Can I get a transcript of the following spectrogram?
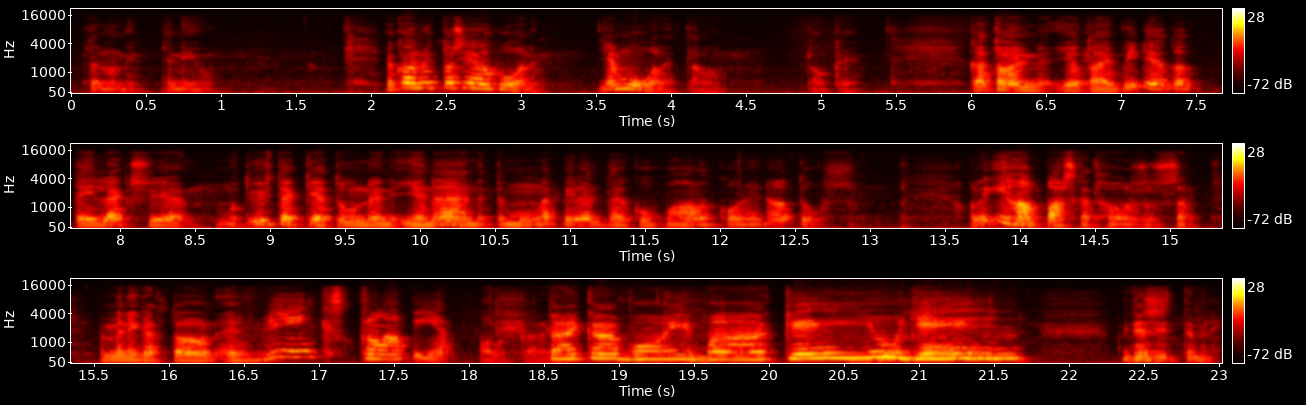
Mutta no niin, anywho. Joka on nyt tosiaan huone. Ja muualle talo. Okei. Okay. Katoin jotain videota, tein läksyjä, mutta yhtäkkiä tunnen ja näen, että mun läpi lentää joku valkoinen otus. Oli ihan paskat housussa ja menin kattoon Winx Clubia. Taikavoimaa keijujen. Miten se sitten meni?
